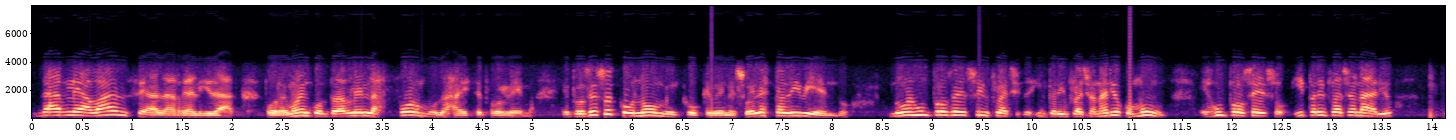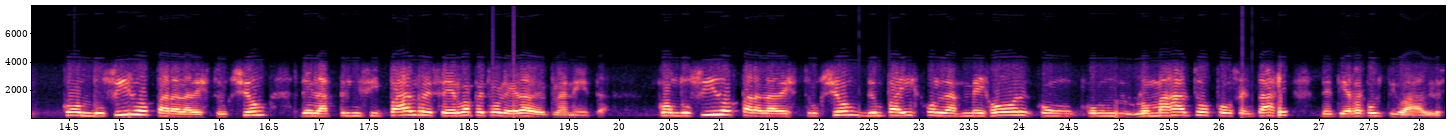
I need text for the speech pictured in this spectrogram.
darle avance a la realidad, podemos encontrarle las fórmulas a este problema. El proceso económico que Venezuela está viviendo no es un proceso hiperinflacionario común, es un proceso hiperinflacionario conducido para la destrucción de la principal reserva petrolera del planeta, conducido para la destrucción de un país con las mejores, con, con los más altos porcentajes de tierra cultivable,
